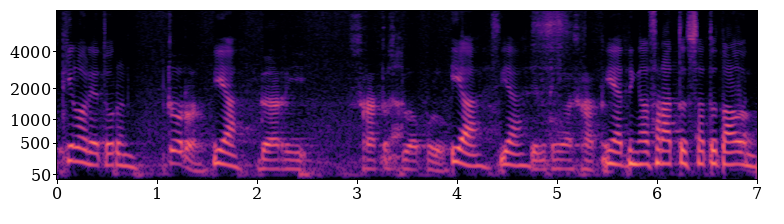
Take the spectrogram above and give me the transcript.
kilo dia turun. turun Iya, dari 120 iya, iya. jadi tinggal 100. Iya tinggal 100 satu tahun.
